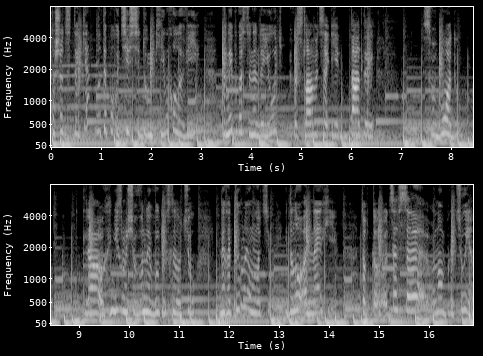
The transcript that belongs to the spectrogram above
Та що це таке? Ну, типу, оці всі думки в голові, вони просто не дають розслабитися і дати свободу для організму, щоб вони випустили цю негативну емоцію і дало енергії. Тобто, це все воно працює.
